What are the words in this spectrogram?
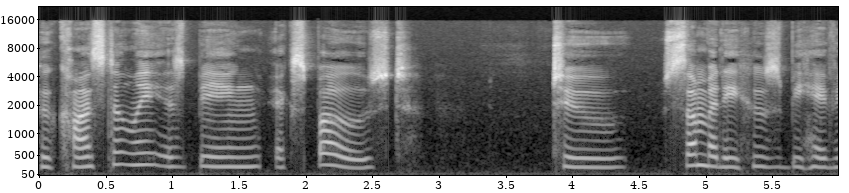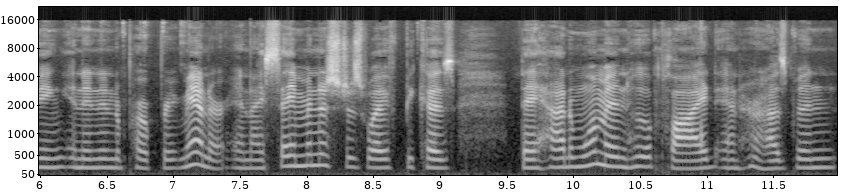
who constantly is being exposed to somebody who's behaving in an inappropriate manner. And I say minister's wife because they had a woman who applied and her husband,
